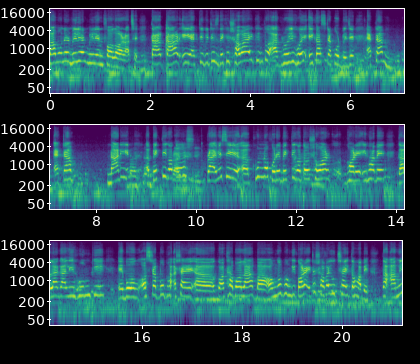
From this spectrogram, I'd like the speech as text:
মামুনের মিলিয়ন মিলিয়ন ফলোয়ার আছে। তার তার এই অ্যাক্টিভিটিস দেখে সবাই কিন্তু আগ্রহী হয়ে এই কাজটা করবে যে একটা একটা নারীর ব্যক্তিগত প্রাইভেসি ক্ষুণ্ণ করে ব্যক্তিগত শোয়ার ঘরে এইভাবে গালাগালি হুমকি এবং অশ্রাব্য ভাষায় কথা বলা বা অঙ্গভঙ্গি করা এটা সবাই উৎসাহিত হবে। তা আমি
